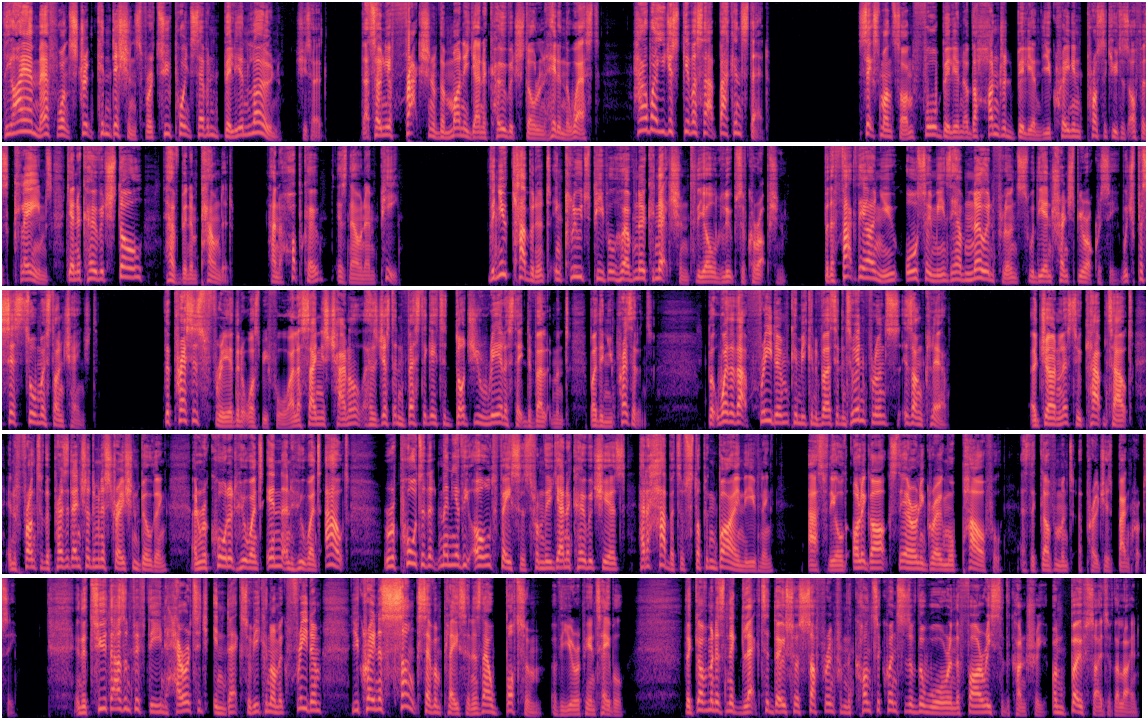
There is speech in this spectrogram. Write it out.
The IMF wants strict conditions for a 2.7 billion loan, she said. That's only a fraction of the money Yanukovych stole and hid in the West. How about you just give us that back instead? Six months on, 4 billion of the 100 billion the Ukrainian prosecutor's office claims Yanukovych stole have been impounded. Hanna Hopko is now an MP. The new cabinet includes people who have no connection to the old loops of corruption. But the fact they are new also means they have no influence with the entrenched bureaucracy, which persists almost unchanged. The press is freer than it was before. Alasania's channel has just investigated dodgy real estate development by the new president. But whether that freedom can be converted into influence is unclear a journalist who camped out in front of the presidential administration building and recorded who went in and who went out, reported that many of the old faces from the Yanukovych years had a habit of stopping by in the evening. As for the old oligarchs, they are only growing more powerful as the government approaches bankruptcy. In the 2015 Heritage Index of Economic Freedom, Ukraine has sunk seven places and is now bottom of the European table. The government has neglected those who are suffering from the consequences of the war in the far east of the country, on both sides of the line.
